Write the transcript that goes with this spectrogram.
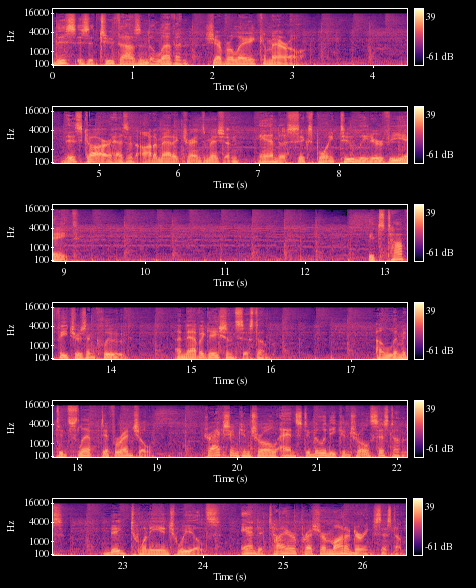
This is a 2011 Chevrolet Camaro. This car has an automatic transmission and a 6.2-liter V8. Its top features include a navigation system, a limited slip differential, traction control and stability control systems, big 20-inch wheels, and a tire pressure monitoring system.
